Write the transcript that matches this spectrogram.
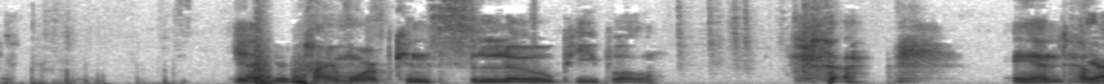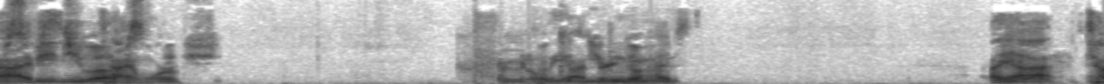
back. Yeah, your time warp can slow people. and help Yeah, I've speed seen you up. time warp Criminally Okay, you can go underused. ahead. Oh, yeah. Yeah.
